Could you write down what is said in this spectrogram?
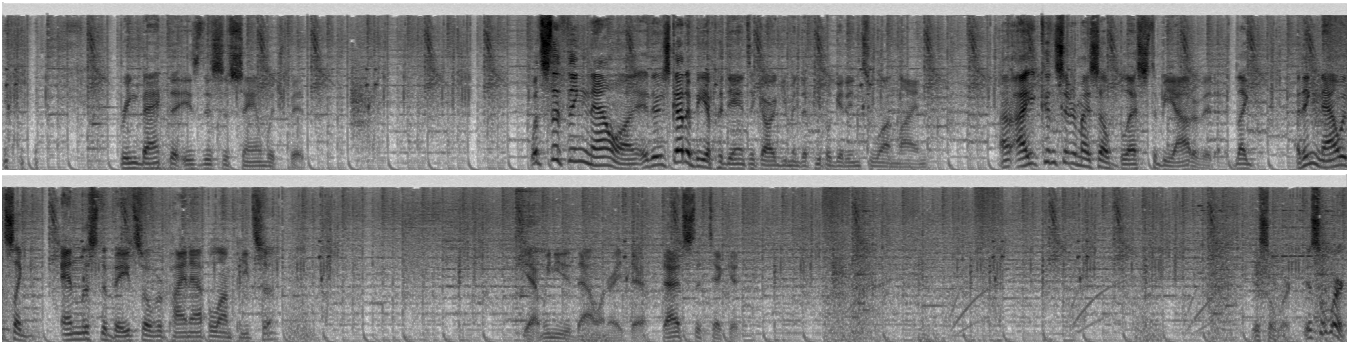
Bring back the is this a sandwich bit. What's the thing now on? There's got to be a pedantic argument that people get into online. I, I consider myself blessed to be out of it. Like, I think now it's like endless debates over pineapple on pizza. Yeah, we needed that one right there. That's the ticket. This'll work. This'll work.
